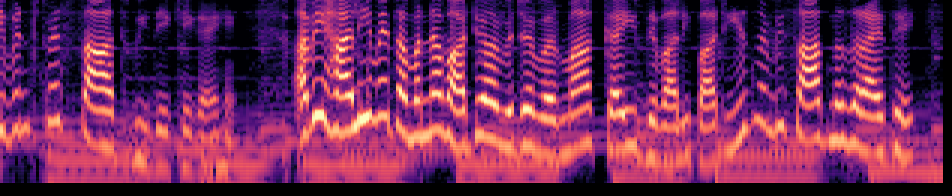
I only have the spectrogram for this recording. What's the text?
इवेंट्स में साथ भी देखे गए हैं। अभी हाल ही में तमन्ना भाटिया और विजय वर्मा कई दिवाली पार्टीज़ में भी साथ नज़र आए थे।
